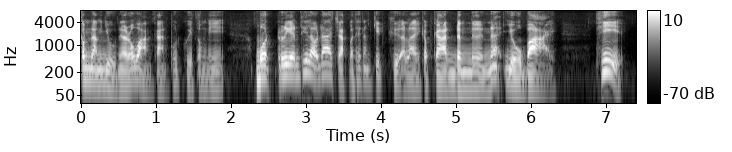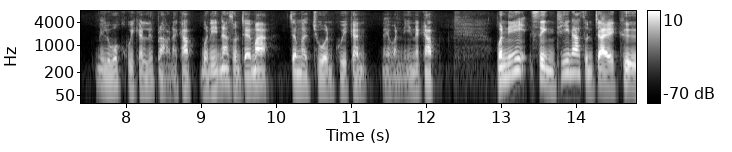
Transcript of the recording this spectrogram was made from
กำลังอยู่ในระหว่างการพูดคุยตรงนี้ บทเรียนที่เราได้จากประเทศอังกฤษคืออะไรกับการดำเนินนโยบายที่ ไม่รู้ว่าคุยกันหรือเปล่านะครับ วันนี้น่าสนใจมากจะมาชวนคุยกันในวันนี้นะครับ วันนี้สิ่งที่น่าสนใจคือ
